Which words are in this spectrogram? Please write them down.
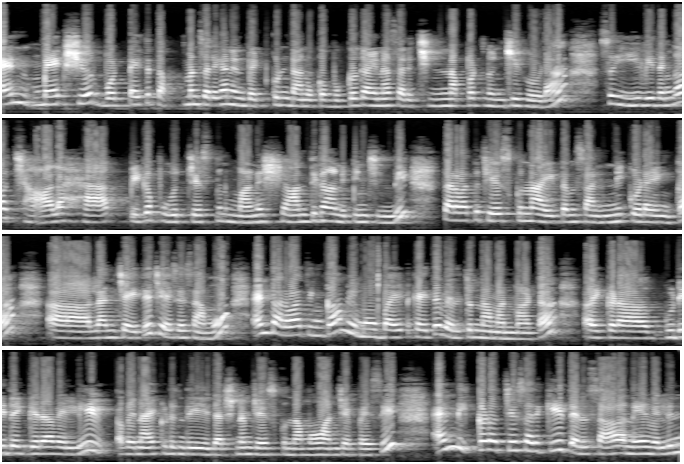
అండ్ మేక్ ష్యూర్ బొట్టు అయితే తప్పనిసరిగా నేను పెట్టుకుంటాను. ఒక బుక్ అయినా సరే చిన్నప్పటి నుంచి కూడా. సో ఈ విధంగా చాలా హ్యాపీగా పూజ చేసుకుని మనశ్శాంతిగా అనిపించింది. తర్వాత చేసుకున్న ఐటమ్స్ అన్నీ కూడా ఇంకా లంచ్ అయితే చేసేసాము. అండ్ తర్వాత ఇంకా మేము బయటకైతే వెళ్తున్నాం అనమాట ఇక్కడ గుడి దగ్గర వెళ్ళి వినాయకుడిని దర్శనం చేసుకుందాము అని చెప్పేసి. అండ్ ఇక్కడ వచ్చేసరికి తెలుసా నేను వెళ్ళిన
